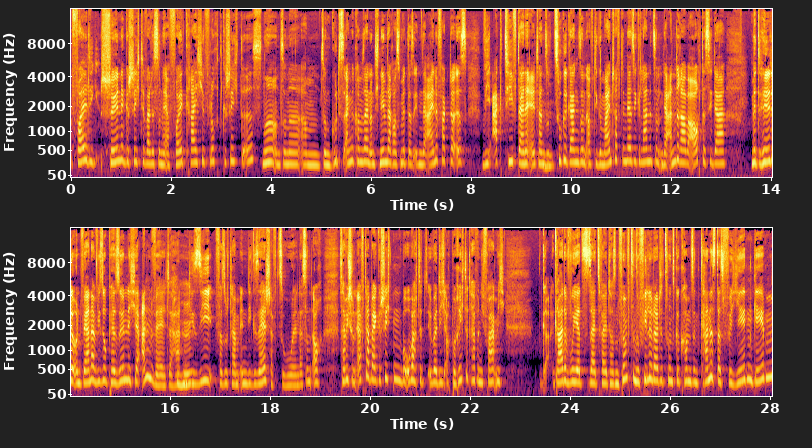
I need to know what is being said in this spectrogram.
voll die schöne Geschichte, weil es so eine erfolgreiche Fluchtgeschichte ist ne? und so, eine, ähm, so ein gutes Angekommensein. Und ich nehme daraus mit, dass eben der eine Faktor ist, wie aktiv deine Eltern so mhm. zugegangen sind auf die Gemeinschaft, in der sie gelandet sind. Und der andere aber auch, dass sie da mit Hilde und Werner wie so persönliche Anwälte hatten, mhm. die sie versucht haben, in die Gesellschaft zu holen. Das sind auch, das habe ich schon öfter bei Geschichten beobachtet, über die ich auch berichtet habe. Und ich frage mich, gerade wo jetzt seit 2015 so viele Leute zu uns gekommen sind, kann es das für jeden geben?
